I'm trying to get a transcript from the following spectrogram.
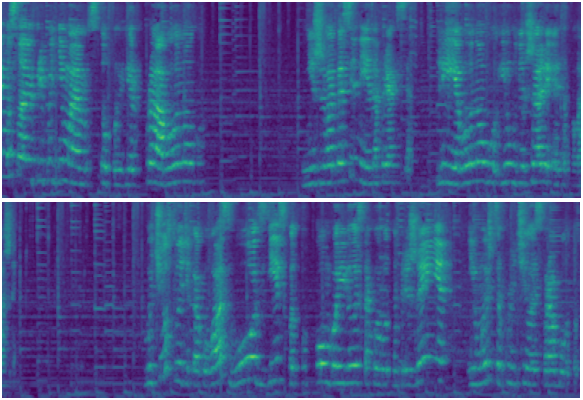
Теперь мы с вами приподнимаем стопы вверх правую ногу. Низ живота сильнее напрягся. Левую ногу и удержали это положение. Вы чувствуете, как у вас вот здесь под пупком появилось такое вот напряжение и мышца включилась в работу.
